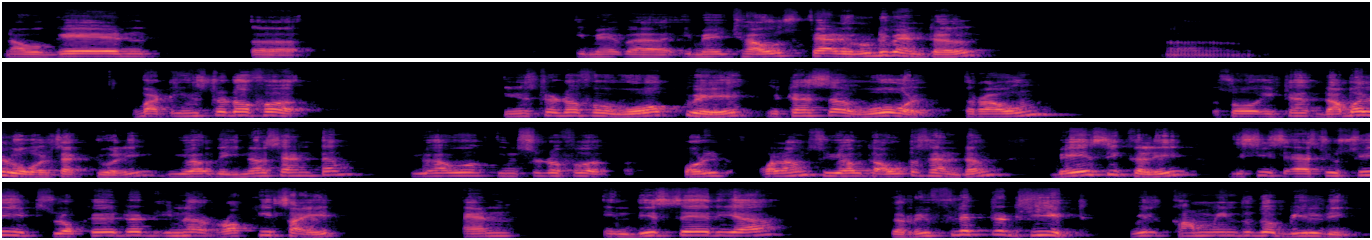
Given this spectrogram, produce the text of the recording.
Now again, uh, image, uh, image house, fairly rudimental. Uh, but instead of a instead of a walkway, it has a wall around. So it has double walls actually. You have the inner sanctum. You have a, instead of a columns, you have the outer sanctum. Basically, this is as you see, it's located in a rocky site, and in this area, the reflected heat will come into the building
